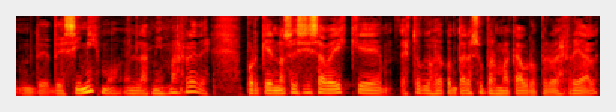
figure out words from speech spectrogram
de, sí mismo en las mismas redes. Porque no sé si sabéis que esto que os voy a contar es súper macabro, pero es real.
